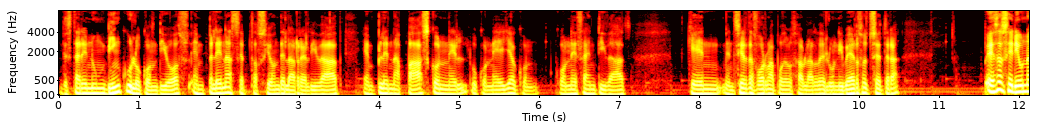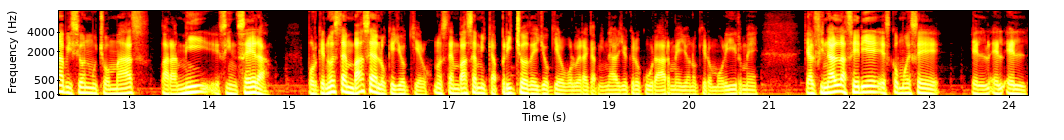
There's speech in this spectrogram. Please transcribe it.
de estar en un vínculo con Dios, en plena aceptación de la realidad, en plena paz con Él o con ella o con, con esa entidad, que en, cierta forma podemos hablar del universo, etcétera. Esa sería una visión mucho más, para mí, sincera, porque no está en base a lo que yo quiero, no está en base a mi capricho de yo quiero volver a caminar, yo quiero curarme, yo no quiero morirme, que al final la serie es como ese, el- el-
